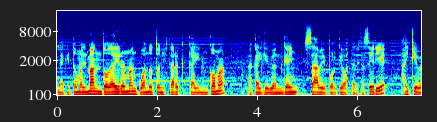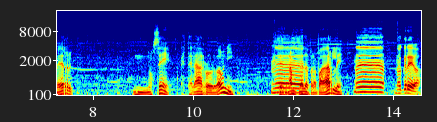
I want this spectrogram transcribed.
la que toma el manto de Iron Man cuando Tony Stark cae en un coma. Acá el que vio en Game sabe por qué va a estar esta serie. Hay que ver. No sé, ¿estará Robert Downey? ¿Tendrán eh. plata para pagarle? Eh, no creo.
